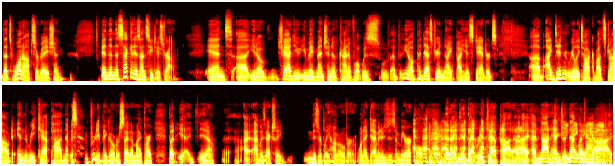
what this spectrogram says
that's one observation. And then the second is on CJ Stroud. And uh, you know, Chad, you you made mention of kind of what was uh, you know a pedestrian night by his standards. Um, I didn't really talk about Stroud in the recap pod, and that was a pretty big oversight on my part. But you know, I, I was actually miserably hungover when I did. I mean, it was just a miracle that I did that recap pod. I, have not had that much. God.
